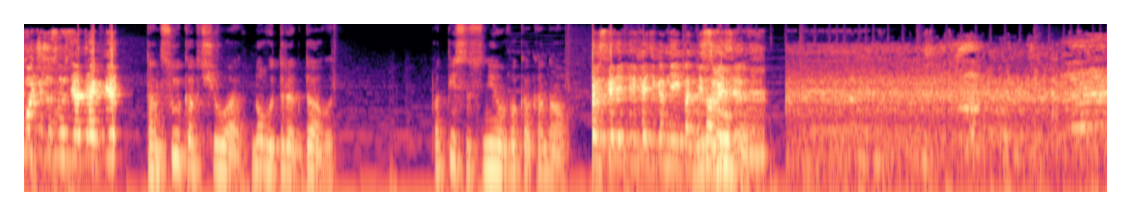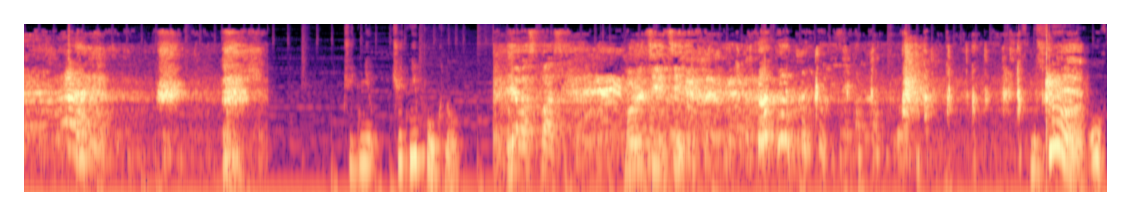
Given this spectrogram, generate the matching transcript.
Хочешь услышать трек первый? Танцуй как чувак. Новый трек Давы. Подписывайся с нее в ВК канал. Скорее переходи ко мне и ВК Чуть не, чуть не пукнул. Я вас спас. Можете идти. Смешно! Ух!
